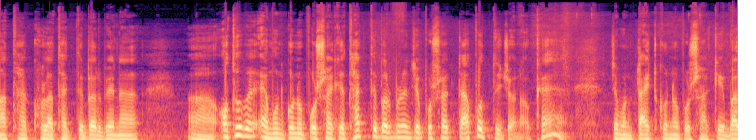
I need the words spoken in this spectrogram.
মাথা খোলা থাকতে পারবে না অথবা এমন কোনো পোশাকে থাকতে পারবে না যে পোশাকটা আপত্তিজনক হ্যাঁ? যেমন টাইট কোনো পোশাকে বা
